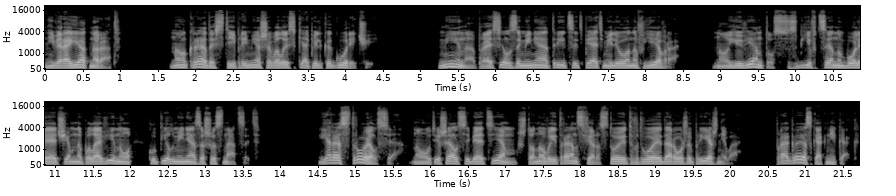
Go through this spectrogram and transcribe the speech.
невероятно рад. Но к радости примешивалась капелька горечи. Мина просил за меня 35 миллионов евро, но Ювентус, сбив цену более чем наполовину, купил меня за 16. Я расстроился, но утешал себя тем, что новый трансфер стоит вдвое дороже прежнего. Прогресс как-никак.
